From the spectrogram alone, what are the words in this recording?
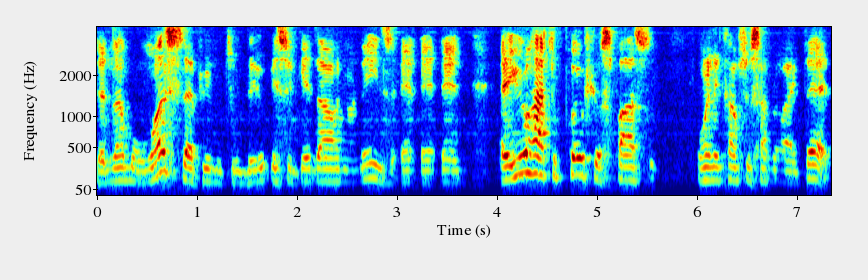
The number one step you need to do is to get down on your knees, and, and, and, and you don't have to push your spouse when it comes to something like that.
